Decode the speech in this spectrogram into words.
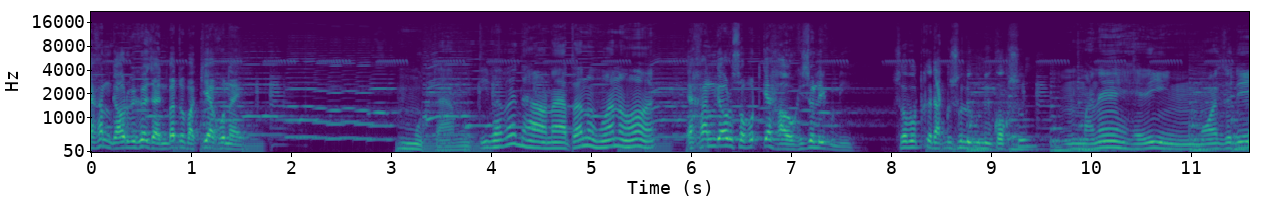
এখন গাঁৱৰ বিষয়ে জানিবাতো বাকী একো নাই। মোটামুটিভাৱে ধাৰণা এটা নোহোৱা নহয়। এখন গাঁৱৰ চবতকৈ সাহসী চলি কোনি চবতকৈ ডাকু চলি কোনি কওকচোন। মানে হেৰি মই যদি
